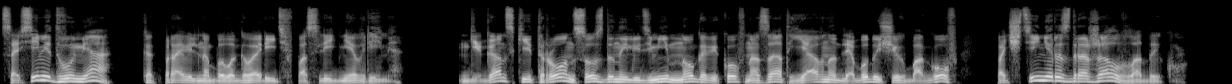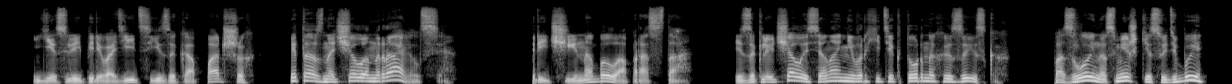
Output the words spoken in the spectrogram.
Со всеми двумя, как правильно было говорить в последнее время. Гигантский трон, созданный людьми много веков назад явно для будущих богов, почти не раздражал владыку. Если переводить с языка падших, это означало «нравился». Причина была проста. И заключалась она не в архитектурных изысках. По злой насмешке судьбы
